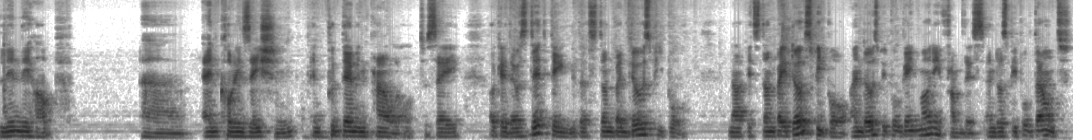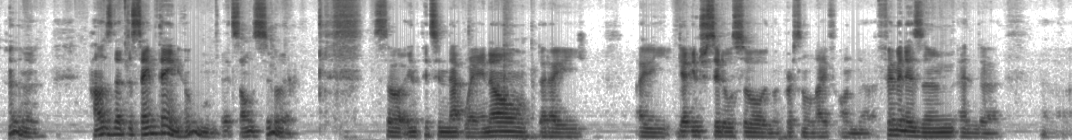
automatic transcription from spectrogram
Lindy Hop uh, and colonization and put them in parallel to say, okay, there's this thing that's done by those people. Now it's done by those people, and those people gain money from this, and those people don't. Hmm. How's that the same thing? Hmm, that sounds similar. So in, it's in that way. And now that I I get interested also in my personal life on uh, feminism and uh, uh,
